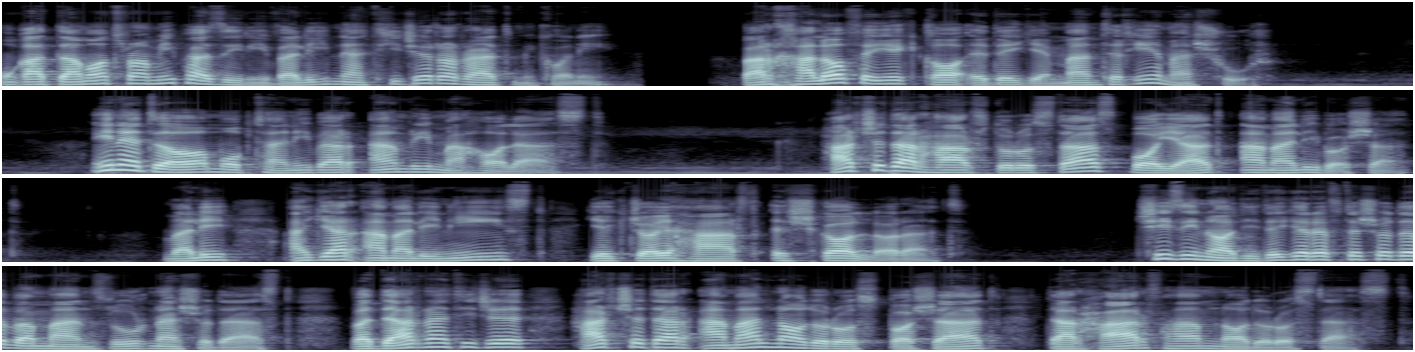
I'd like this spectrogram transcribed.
مقدمات را میپذیری ولی نتیجه را رد می‌کنی. برخلاف یک قاعده منطقی مشهور. این ادعا مبتنی بر امری محال است. هرچه در حرف درست است باید عملی باشد. ولی اگر عملی نیست یک جای حرف اشکال دارد. چیزی نادیده گرفته شده و منظور نشده است و در نتیجه هرچه در عمل نادرست باشد در حرف هم نادرست است.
